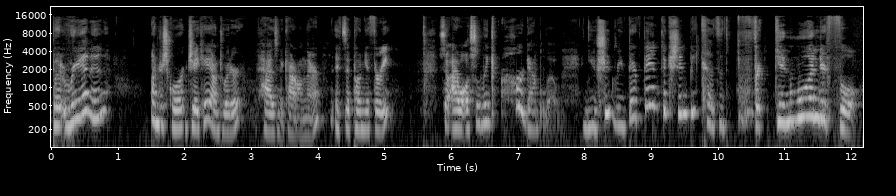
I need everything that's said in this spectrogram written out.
But Rhiannon underscore JK on Twitter has an account on there. It's Eponia3. So I will also link her down below. And you should read their fanfiction because it's freaking wonderful.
